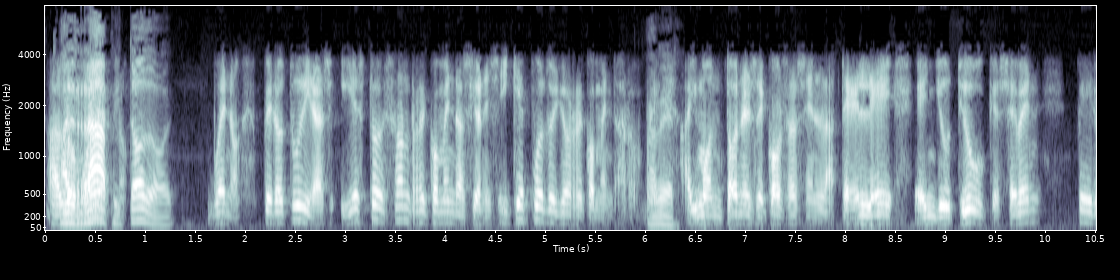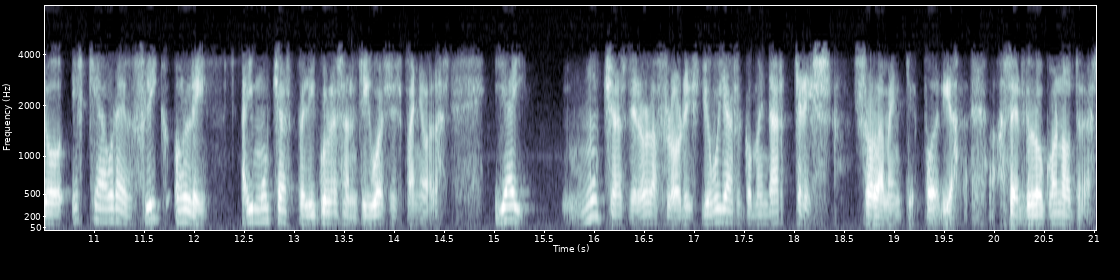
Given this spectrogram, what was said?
al, rap y todo. Bueno, pero tú dirás, y esto son recomendaciones, ¿y qué puedo yo recomendar? Hay montones de cosas en la tele, en YouTube que se ven, pero es que ahora en Flick Ole hay muchas películas antiguas españolas y hay muchas de Lola Flores, yo voy a recomendar tres solamente, podría hacerlo con otras.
